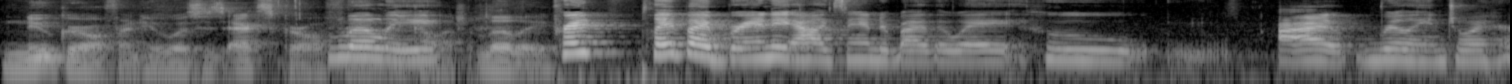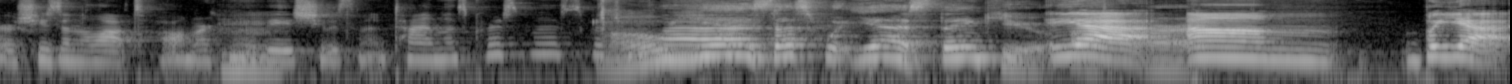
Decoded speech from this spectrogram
new girlfriend, who was his ex-girlfriend, Lily. college. Lily. Played, played by Brandy Alexander, by the way, who I really enjoy her. She's in a lots of Hallmark movies. She was in A Timeless Christmas. Which. Oh yes, that's what. Yes, thank you. Oh, Yeah. Um. But yeah,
